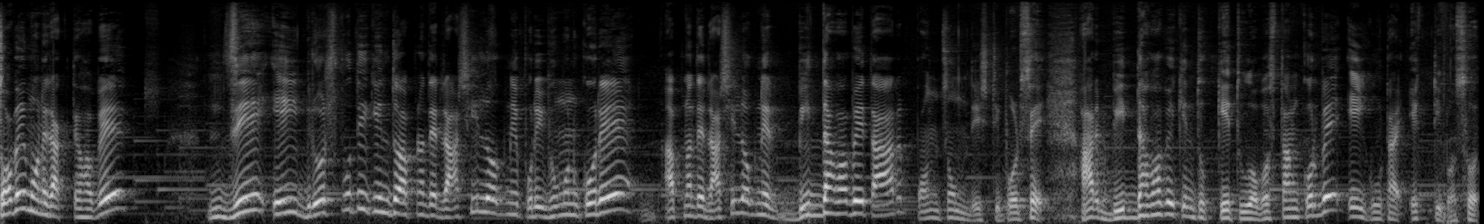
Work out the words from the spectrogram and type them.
তবে মনে রাখতে হবে যে এই বৃহস্পতি কিন্তু আপনাদের রাশি লগ্নে পরিভ্রমণ করে আপনাদের রাশি লগ্নের বিদ্যাভাবে তার পঞ্চম দৃষ্টি পড়ছে। আর বিদ্যাভাবে কিন্তু কেতু অবস্থান করবে এই গোটা একটি বছর।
